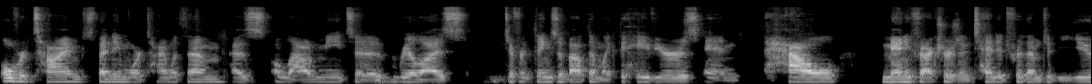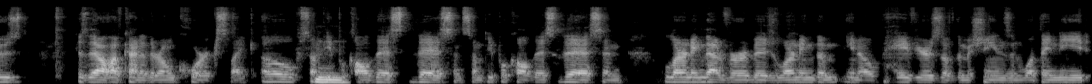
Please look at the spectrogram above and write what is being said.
over time, spending more time with them has allowed me to realize different things about them, like behaviors and how manufacturers intended for them to be used because they all have kind of their own quirks like oh some Mm. people call this this and some people call this this and learning that verbiage learning the you know behaviors of the machines and what they need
